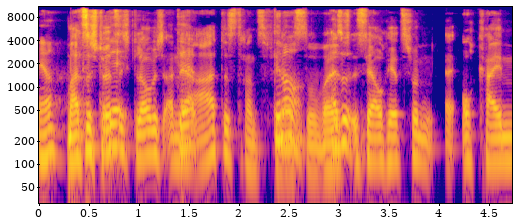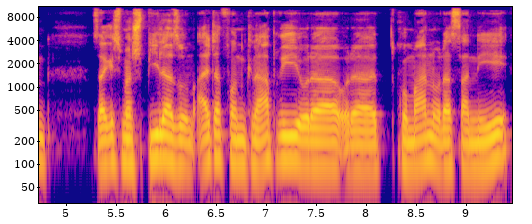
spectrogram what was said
ja. Matze stört der, sich, glaube ich, an der, der, Art des Transfers, genau, so, weil also, es ist ja auch jetzt schon äh, auch kein, sage ich mal, Spieler so im Alter von Gnabry oder oder Coman oder Sané.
